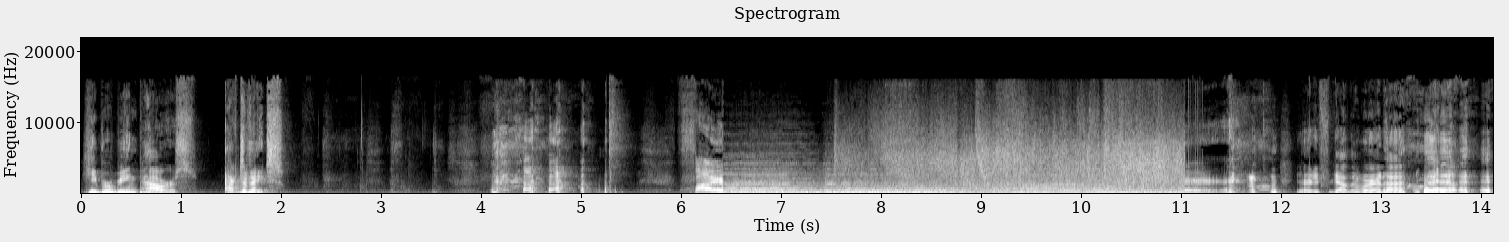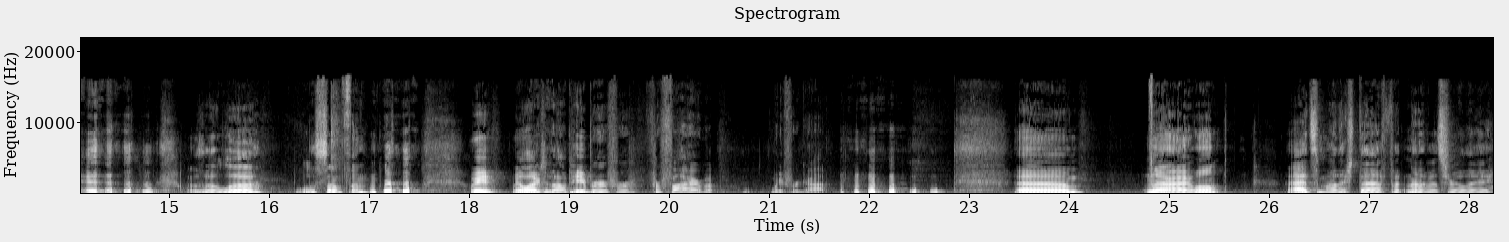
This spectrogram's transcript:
Hebrew bean powers activate. Fire. You already forgot the word, huh? that was a little, little something. we we looked it up Hebrew for for fire, but we forgot. um. All right. Well, I had some other stuff, but none of it's really.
